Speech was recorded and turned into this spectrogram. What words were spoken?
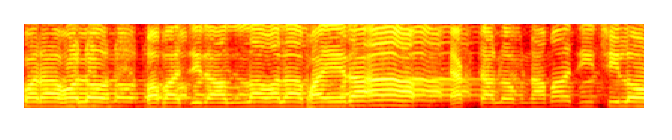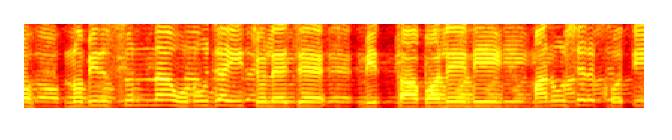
করা হলো। ভাইরা একটা লোক নামাজি ছিল, নবীর সুন্নাহ অনুযায়ী চলেছে, মিথ্যা বলেনি, মানুষের ক্ষতি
